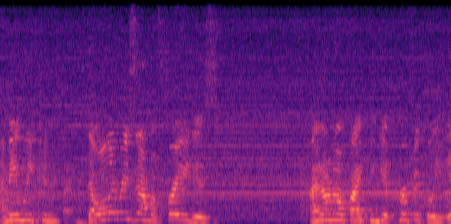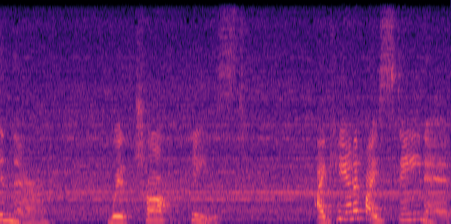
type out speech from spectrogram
I mean, we can, the only reason I'm afraid is I don't know if I can get perfectly in there with chalk paste. I can if I stain it.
